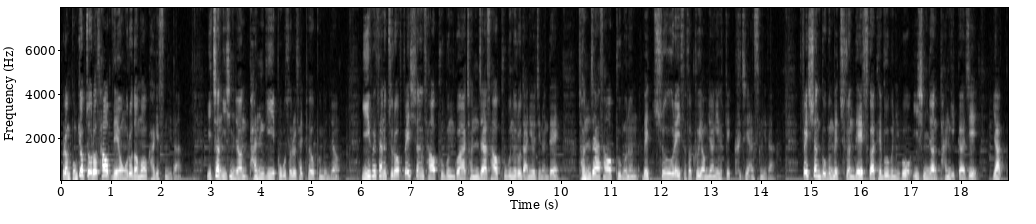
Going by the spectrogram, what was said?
그럼 본격적으로 사업 내용으로 넘어가겠습니다. 2020년 반기 보고서를 살펴보면요. 이 회사는 주로 패션 사업 부분과 전자 사업 부분으로 나뉘어지는데 전자 사업 부분은 매출에 있어서 그 영향이 그렇게 크지 않습니다. 패션 부분 매출은 내수가 대부분이고 20년 반기까지 약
